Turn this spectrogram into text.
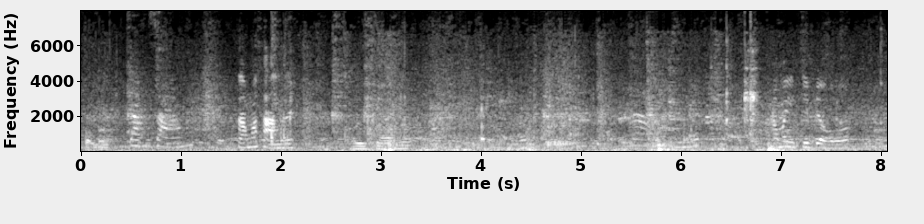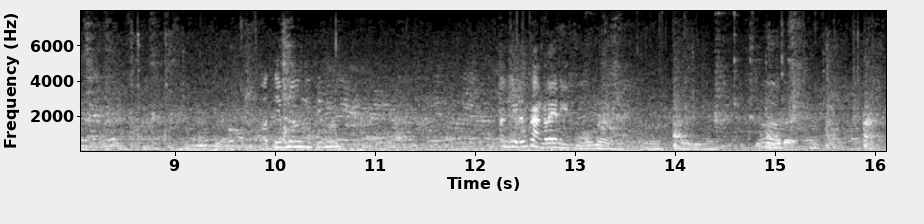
เขาอีกจังสามตั้งมาสามเลยไอ้สามนะทำมาอีกติ๊บเดียวเหรอเอาติ๊บนึงอีกติ๊บนึงตั้งกินน้ำแข็งอะไรนี่ถือว่าแม่เออแม่อยู่นะดูได้เบิร์ดเลยครับไม่เต็มแต่ไม่ได้คือ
